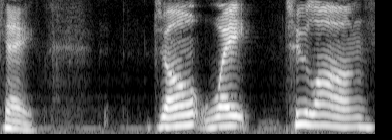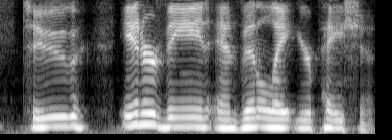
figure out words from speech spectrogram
okay, don't wait too long to intervene and ventilate your patient.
